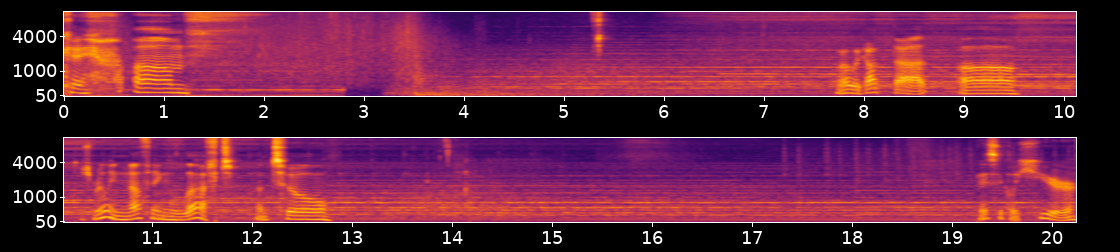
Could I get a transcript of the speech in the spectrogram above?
Okay, um... Well, we got that. Uh, there's really nothing left until... Basically here.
